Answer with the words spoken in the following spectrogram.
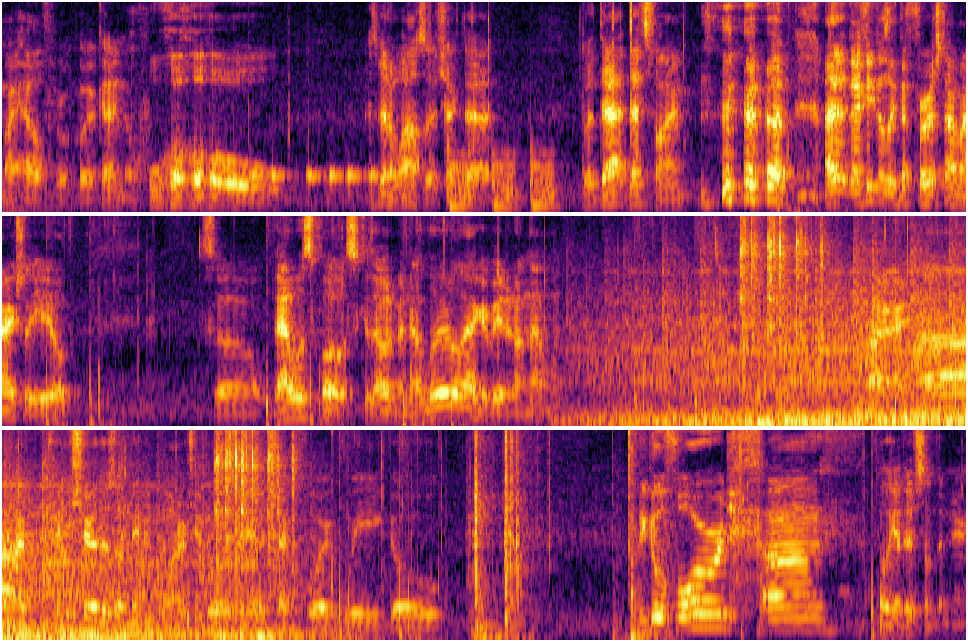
My, health real quick. I didn't Whoa. It's been a while since I checked that. But that that's fine. I, I think that was like the first time I actually healed. So that was close, because I would have been a little aggravated on that one. Alright, uh, I'm pretty sure there's a, maybe one or two doors I gotta check before we go. We go forward. Um, oh yeah, there's something here.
